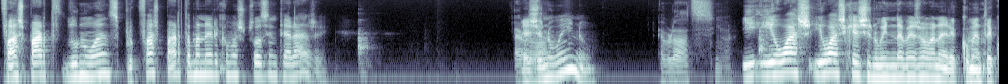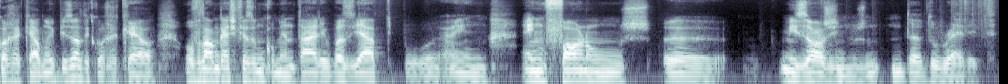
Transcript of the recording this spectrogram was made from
faz parte do nuance, porque faz parte da maneira como as pessoas interagem. É, verdade. genuíno. É verdade, senhor. E, e eu, acho, eu acho que é genuíno da mesma maneira que comentei com a Raquel no episódio com a Raquel. Houve lá um gajo que fez um comentário baseado tipo, em, em fóruns uh, misóginos da, do Reddit.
